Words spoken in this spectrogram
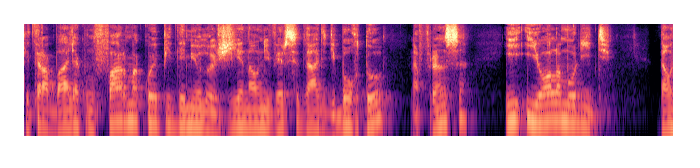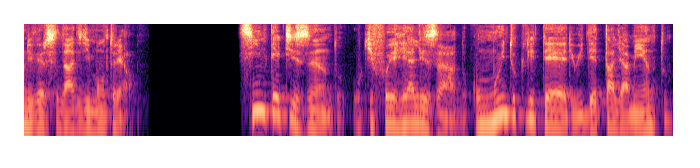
que trabalha com farmacoepidemiologia na Universidade de Bordeaux, na França, e Iola Moride, da Universidade de Montreal. Sintetizando o que foi realizado com muito critério e detalhamento,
